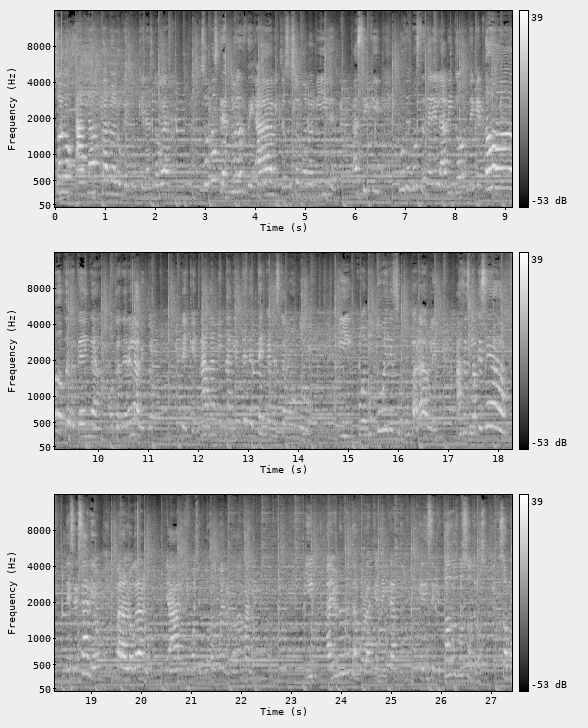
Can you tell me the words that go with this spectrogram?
solo adáptalo a lo que tú quieras lograr. Somos criaturas de hábitos, eso no lo olviden. Así que podemos tener el hábito de que todo te detenga o tener el hábito de que nada ni nadie te detenga en este mundo. Y cuando tú eres imparable, haces lo que sea necesario para lograrlo. Ya dijimos en cosas buenas, nada malo. Y hay una metáfora que me encanta, que dice que todos nosotros somos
